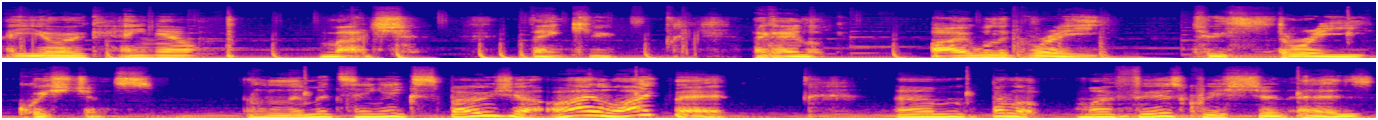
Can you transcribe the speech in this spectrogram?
Are you okay now? Much. Thank you. Okay, look, I will agree to three questions. Limiting exposure. I like that. Um, but look, my first question is,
